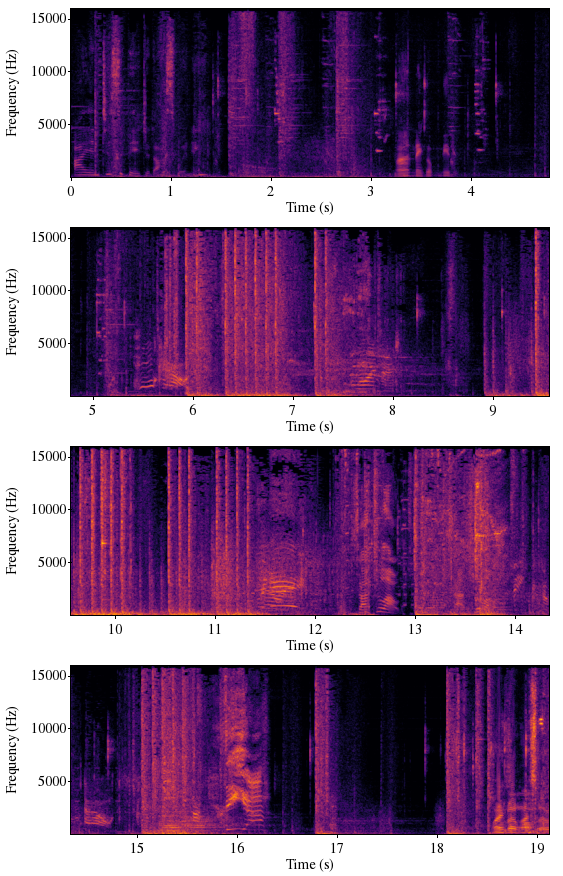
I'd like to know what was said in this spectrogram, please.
I anticipated us winning. Mana ke mid? Hawk out. Satchel out. Satchel out. Leak them out. See ya. One, Bang, one silver,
